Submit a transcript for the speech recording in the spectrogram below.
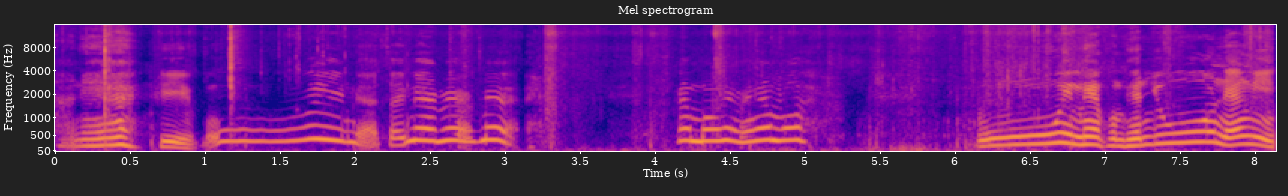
ถาเนี่ยพี่โอ้ยแม่ใส่แม่แม่แม่งามบ่แม่แม่งามบ่โอ้ยแม่ผมเห็นอยู่แหนงนี่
